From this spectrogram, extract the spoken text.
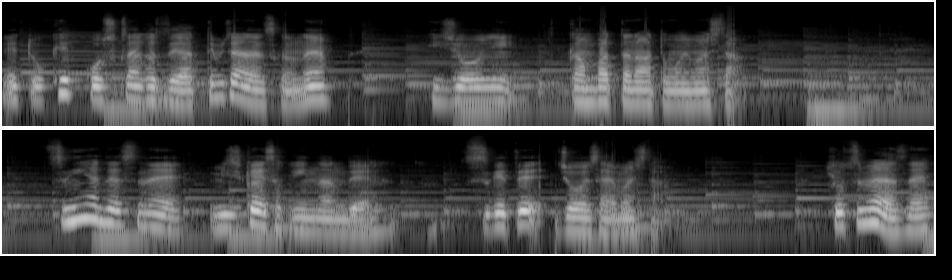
えっと、結構少ない数でやってみたんですけどね、非常に頑張ったなと思いました。次はですね、短い作品なんで、続けて上映されました。一つ目はですね、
